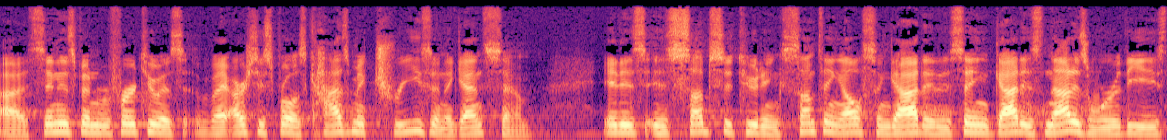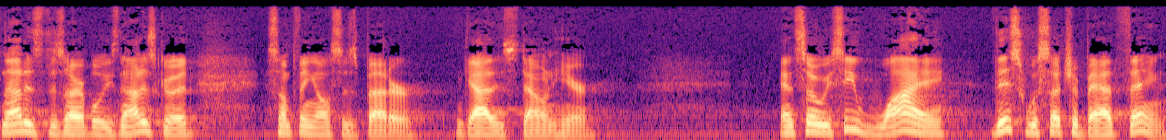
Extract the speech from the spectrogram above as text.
Uh, sin has been referred to as, by R.C. Sproul as cosmic treason against Him. It is, is substituting something else in God. It is saying God is not as worthy, He's not as desirable, He's not as good. Something else is better. God is down here. And so we see why this was such a bad thing.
